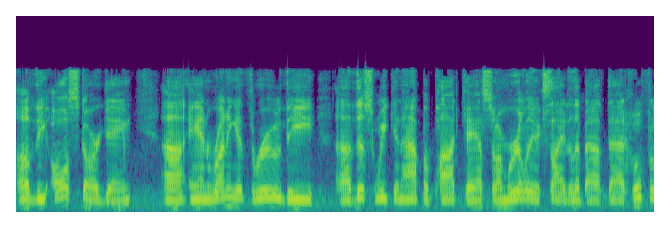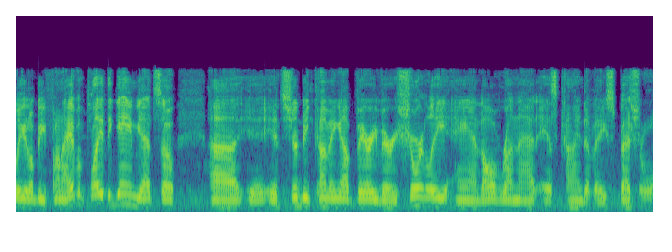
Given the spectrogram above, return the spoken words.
of the All Star game uh, and running it through the uh, This Week in APBA podcast. So I'm really excited about that. Hopefully, it'll be fun. I haven't played the game yet, so uh, it, it should be coming up very, very shortly, and I'll run that as kind of a special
